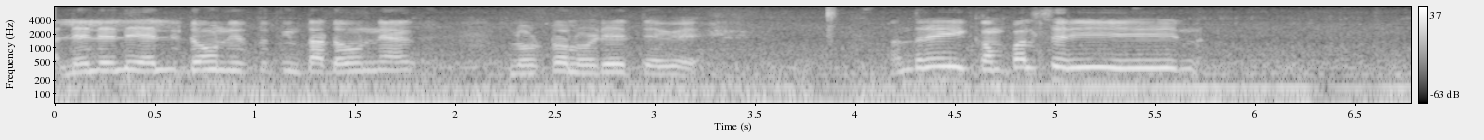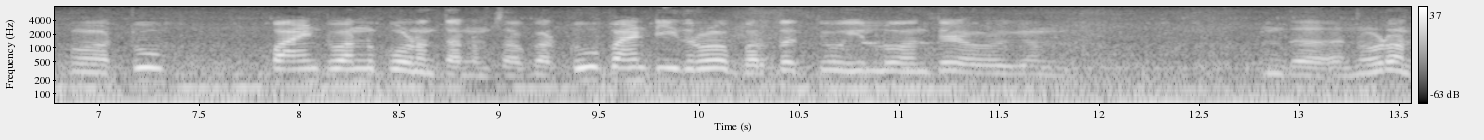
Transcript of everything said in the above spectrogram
ಅಲ್ಲೆಲ್ಲಿ ಎಲ್ಲಿ ಡೌನ್ ಇರ್ತಕ್ಕಿಂತ ಡೌನ್ಯಾಗ ಲೋಟಲ್ ಹೊಡೆಯುತ್ತೇವೆ. ಅಂದರೆ ಈ compulsory two point one code ಅಂತ ನಮ್ಮ ಸಾವುಕಾರ. ಟೂ ಪಾಯಿಂಟ್ ಇದ್ರೊಳಗೆ ಬರ್ತೈತಿಯೋ ಇಲ್ಲೋ ಅಂತೇಳಿ ಅವ್ರಿಗೆ ಒಂದು ಒಂದು ನೋಡೋಣ.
